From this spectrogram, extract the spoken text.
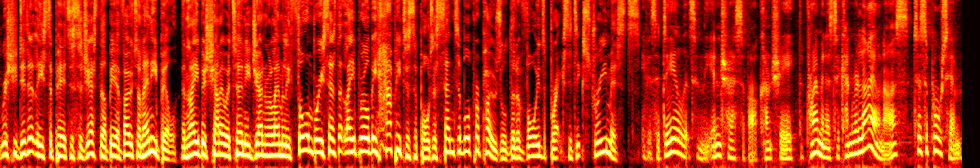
Rishi did at least appear to suggest there'll be a vote on any bill, and Labour's Shadow Attorney General Emily Thornberry says that Labour will be happy to support a sensible proposal that avoids Brexit extremists. If it's a deal that's in the interests of our country, the Prime Minister can rely on us to support him.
